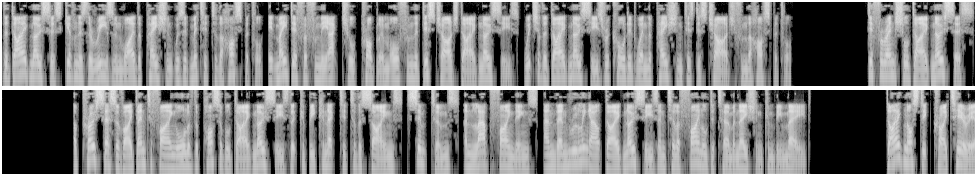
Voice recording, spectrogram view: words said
The diagnosis given as the reason why the patient was admitted to the hospital, it may differ from the actual problem or from the discharge diagnoses, which are the diagnoses recorded when the patient is discharged from the hospital. Differential diagnosis a process of identifying all of the possible diagnoses that could be connected to the signs, symptoms, and lab findings, and then ruling out diagnoses until a final determination can be made. Diagnostic criteria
